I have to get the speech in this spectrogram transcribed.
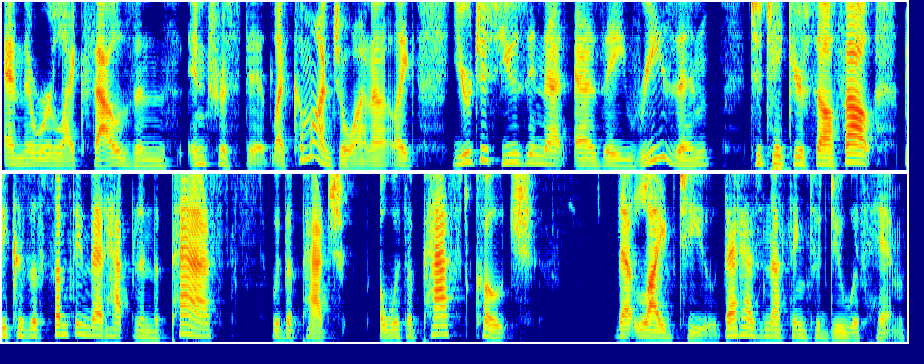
and there were like thousands interested. Like, come on, Joanna. Like, you're just using that as a reason to take yourself out because of something that happened in the past with a patch uh, with a past coach that lied to you. That has nothing to do with him.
